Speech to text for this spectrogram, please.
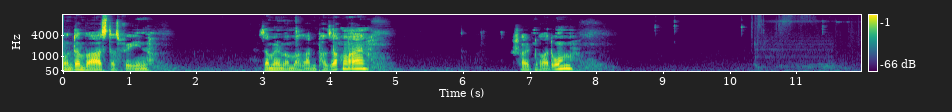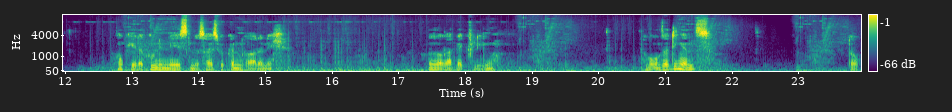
Und dann war es das für ihn. Sammeln wir mal gerade ein paar Sachen ein. Schalten gerade um. Okay, da kommen die nächsten. Das heißt, wir können gerade nicht. Müssen wir gerade wegfliegen. Aber unser Dingens... Doch.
